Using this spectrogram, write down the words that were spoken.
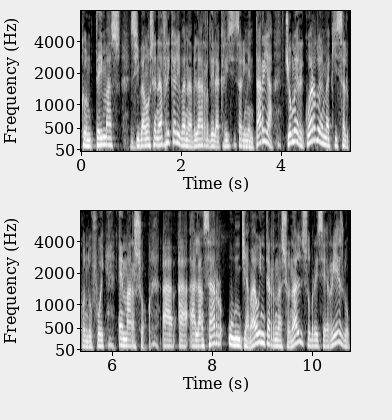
con temas, si vamos en África le van a hablar de la crisis alimentaria. Yo me recuerdo en Maquisal cuando fue en marzo a, a- a lanzar un llamado internacional sobre ese riesgo.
